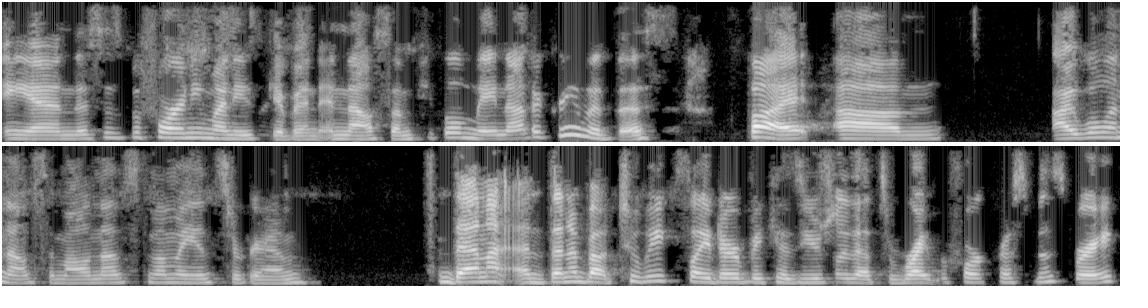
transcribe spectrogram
And this is before any money is given. And now some people may not agree with this, but um, I will announce them. I'll announce them on my Instagram. Then, I, and then about two weeks later, because usually that's right before Christmas break,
